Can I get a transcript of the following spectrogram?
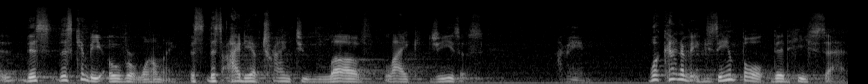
this, this can be overwhelming, this, this idea of trying to love like Jesus. I mean, what kind of example did he set?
